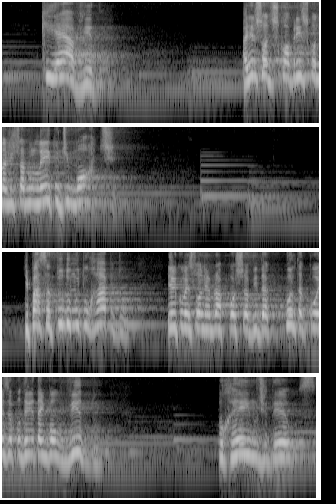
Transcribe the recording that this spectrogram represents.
O que é a vida? A gente só descobre isso quando a gente está no leito de morte. Que passa tudo muito rápido. Ele começou a lembrar, poxa vida, quanta coisa eu poderia estar envolvido no reino de Deus,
